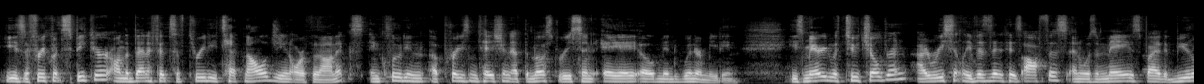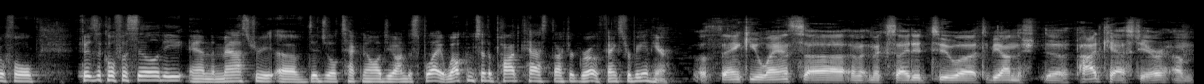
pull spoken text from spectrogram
He is a frequent speaker on the benefits of 3D technology in orthodontics, including a presentation at the most recent AAO midwinter meeting. He's married with two children. I recently visited his office and was amazed by the beautiful physical facility and the mastery of digital technology on display. Welcome to the podcast, Dr. Groth. Thanks for being here. Well, thank you, Lance. Uh, I'm, excited to uh, to be on the, sh- the podcast here. Um,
